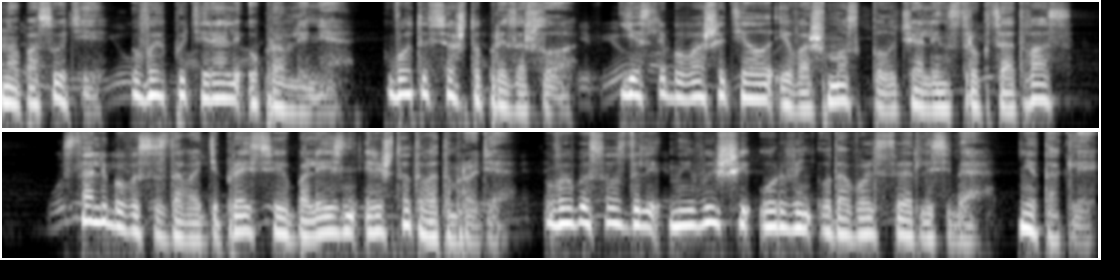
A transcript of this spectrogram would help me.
Но по сути вы потеряли управление. Вот и все, что произошло. Если бы ваше тело и ваш мозг получали инструкции от вас, стали бы вы создавать депрессию, болезнь или что-то в этом роде. Вы бы создали наивысший уровень удовольствия для себя, не так ли?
